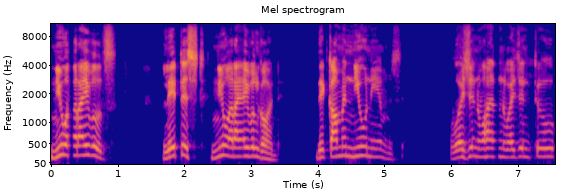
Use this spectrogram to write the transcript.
New arrivals. Latest, new arrival God. They come in new names. Version 1, version 2,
